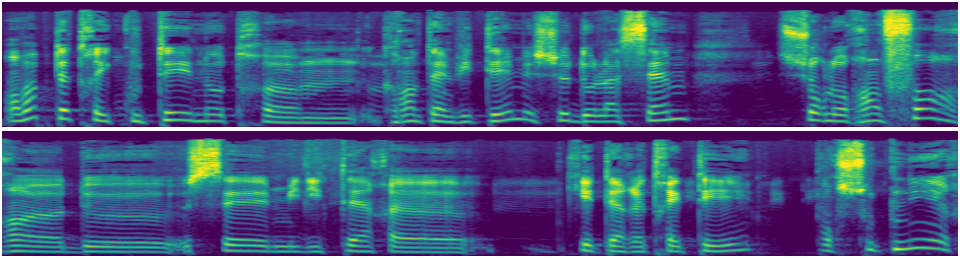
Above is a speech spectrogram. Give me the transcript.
On va peut-être écouter notre grand invité, Monsieur Delassem, sur le renfort de ces militaires qui étaient retraités pour soutenir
